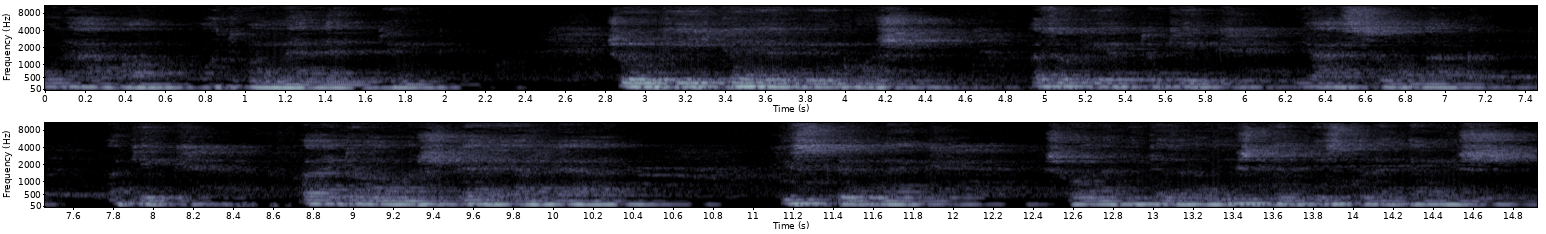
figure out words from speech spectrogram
órában ott van mellettünk. És úgy így könyörgünk most azokért, akik gyászolnak, akik fájdalmas teherrel küzdködnek, és vannak itt ezen az Isten tiszteleten is.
